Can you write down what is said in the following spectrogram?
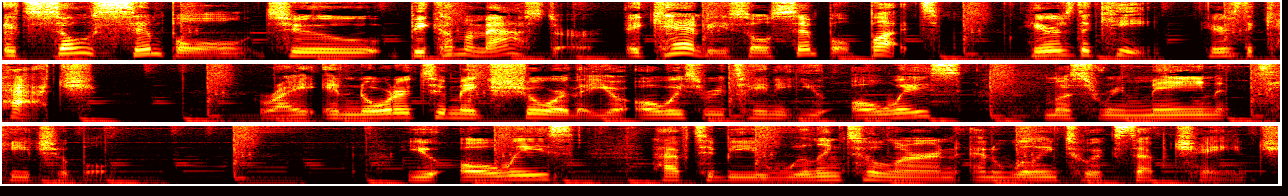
it's so simple to become a master. It can be so simple, but here's the key. Here's the catch. Right? In order to make sure that you're always retaining, you always must remain teachable. You always have to be willing to learn and willing to accept change.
